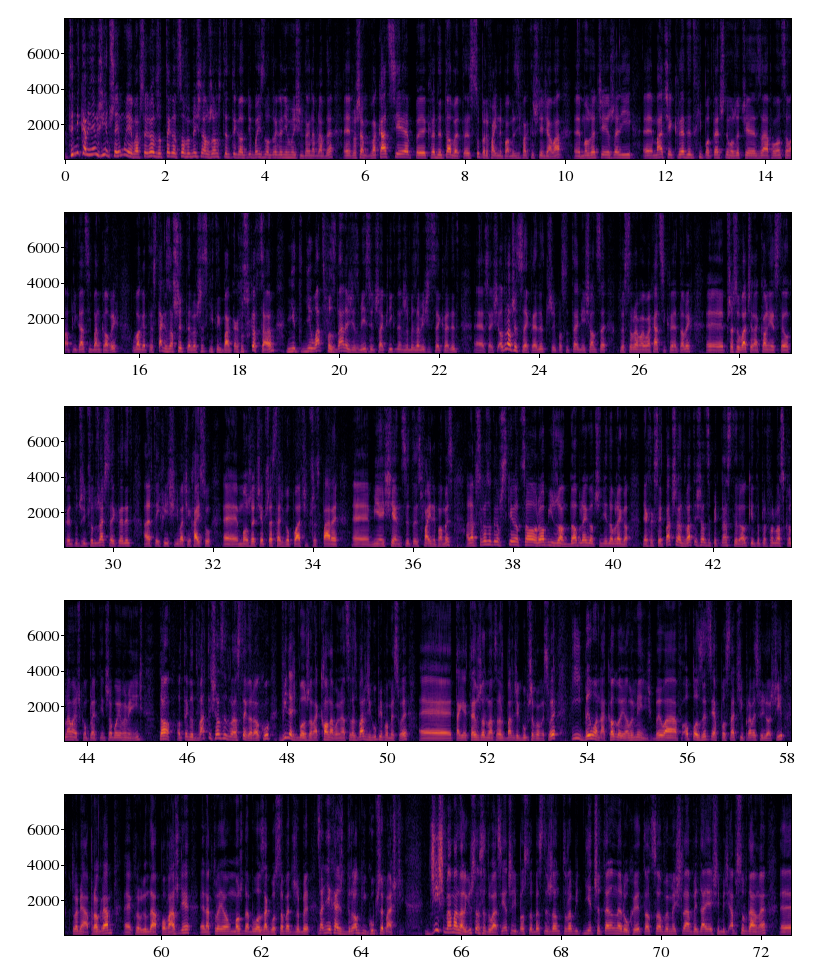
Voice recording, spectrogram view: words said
Tymi kamieniami się nie przejmuję, bo abstrahując od tego, co wymyślał rząd w tym tygodniu, bo nic mądrego nie wymyślił tak naprawdę. E, proszę, wakacje kredytowe to jest super fajny pomysł i faktycznie działa. E, możecie, jeżeli e, macie kredyt hipoteczny, możecie za pomocą aplikacji bankowych, uwaga, to jest tak zaszyte we wszystkich tych bankach, to sprawdzałem, nie, niełatwo znaleźć jest miejsce, trzeba kliknąć, żeby zawiesić sobie kredyt, e, w sensie odroczyć sobie kredyt, czyli po prostu te miesiące, które są w ramach wakacji kredytowych, e, przesuwacie na koniec tego kredytu, czyli przedłużacie sobie kredyt, ale w tej chwili, jeśli nie macie hajsu, e, możecie przestać go płacić przez parę e, miesięcy. To jest fajny pomysł, ale abstrahując tego wszystkiego, co robi rząd, dobrego czy niedobrego. Jak tak sobie patrzę na 2015 rok, kiedy to Platforma skonała już kompletnie, trzeba było ją wymienić, to od tego 2012 roku widać było, że ona kona, bo miała coraz bardziej głupie pomysły, e, tak jak ten rząd ma coraz bardziej głupsze pomysły i było na kogo ją wymienić. Była w opozycja w postaci Prawa Sprawiedliwości, która miała program, e, która wyglądała poważnie, e, na które ją można było zagłosować, żeby zaniechać drogi ku przepaści. Dziś mam analogiczną sytuację, czyli po prostu obecny rząd robi nieczytelne ruchy. To, co wymyśla, wydaje się być absurdalne. E,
